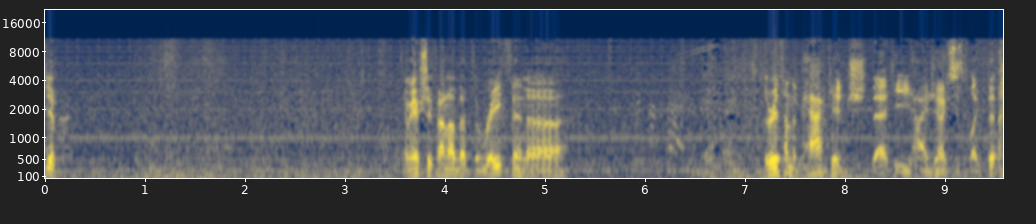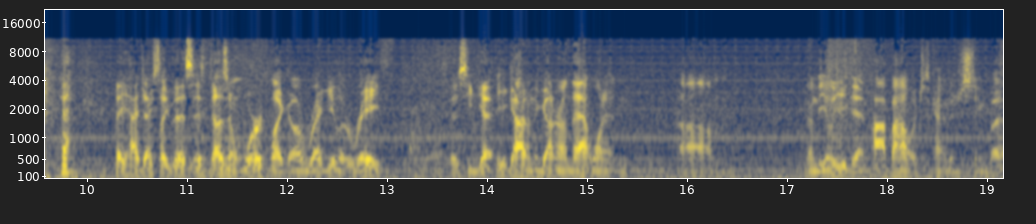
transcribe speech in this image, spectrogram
Yep. And we actually found out that the Wraith and, uh... The Wraith on the package that he hijacks is like the... that he hijacks like this, it doesn't work like a regular Wraith. Because he get he got in the gunner on that one and, um... Then the Elite didn't pop out, which is kind of interesting, but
